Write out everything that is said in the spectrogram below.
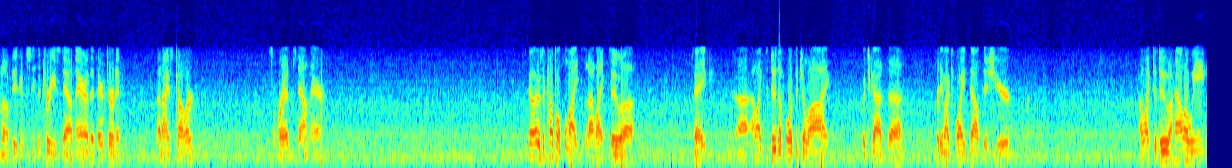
Don't know if you can see the trees down there that they're turning a nice color. Some reds down there. You know, there's a couple flights that I like to uh, take. Uh, I like to do the Fourth of July, which got uh, pretty much wiped out this year. I like to do a Halloween,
